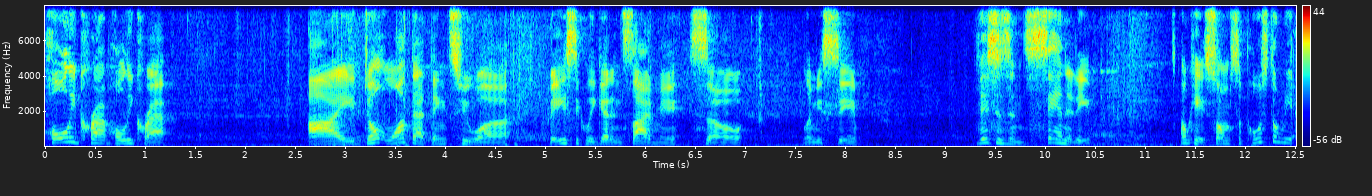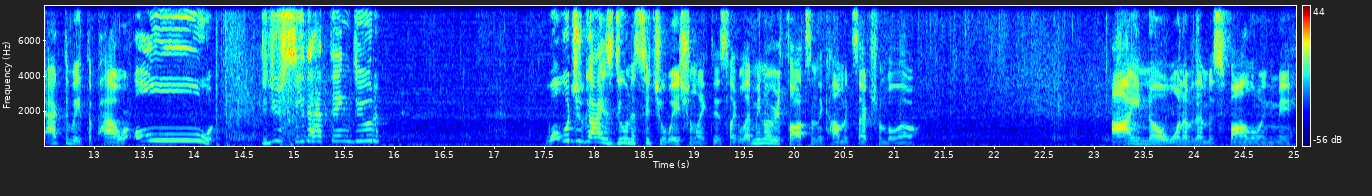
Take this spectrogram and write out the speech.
Holy crap, holy crap. I don't want that thing to, uh, basically get inside me. So, let me see. This is insanity. Okay, so I'm supposed to reactivate the power. Oh! Did you see that thing, dude? What would you guys do in a situation like this? Like, let me know your thoughts in the comment section below. I know one of them is following me.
